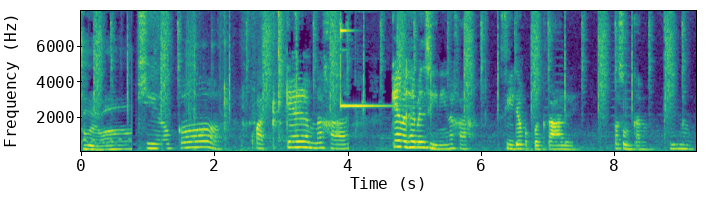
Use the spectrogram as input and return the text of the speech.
สวยมากโอเคแล้วก็ปัดแก้มนะคะ แก้มจะใช้เป็นสีนี้นะคะ สีเดียวกับเปลือกตาเลย ผสมกันนิดนึง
